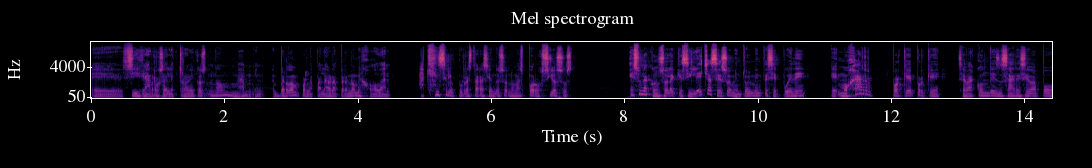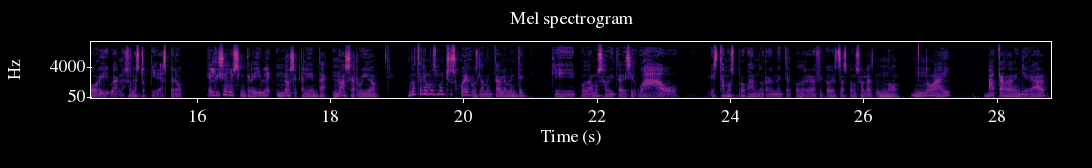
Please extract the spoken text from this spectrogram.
eh, cigarros electrónicos, no mamen, perdón por la palabra, pero no me jodan, ¿a quién se le ocurre estar haciendo eso nomás por ociosos? Es una consola que si le echas eso eventualmente se puede eh, mojar, ¿por qué? Porque se va a condensar ese vapor y bueno, es una estupidez, pero el diseño es increíble, no se calienta, no hace ruido. No tenemos muchos juegos, lamentablemente, que podamos ahorita decir, wow, estamos probando realmente el poder gráfico de estas consolas. No, no hay. Va a tardar en llegar.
